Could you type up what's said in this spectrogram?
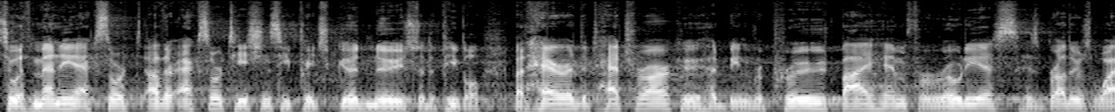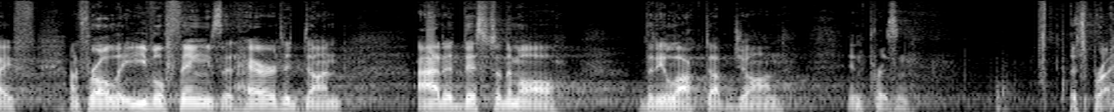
So, with many exhort, other exhortations, he preached good news to the people. But Herod the tetrarch, who had been reproved by him for Herodias, his brother's wife, and for all the evil things that Herod had done, added this to them all that he locked up John in prison. Let's pray.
